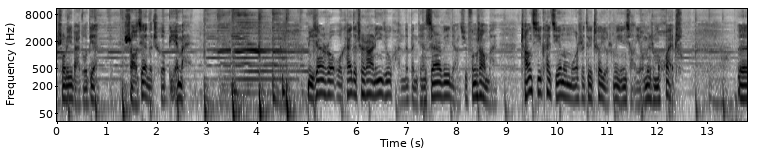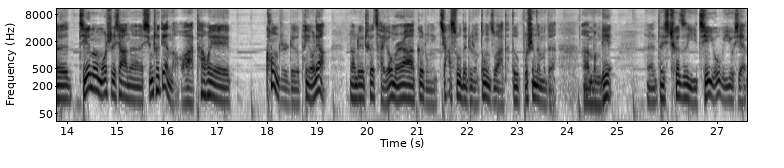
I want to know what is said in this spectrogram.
说了一百多遍，少见的车别买。米先生说：“我开的车是二零一九款的本田 CR-V 两驱风尚版，长期开节能模式对车有什么影响？有没有什么坏处？”呃，节能模式下呢，行车电脑啊，它会。控制这个喷油量，让这个车踩油门啊，各种加速的这种动作啊，它都不是那么的，呃，猛烈。呃，这车子以节油为优先。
